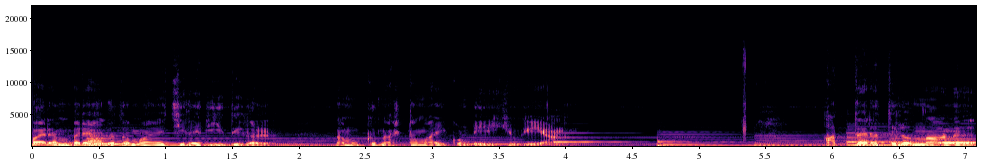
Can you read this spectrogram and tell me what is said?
പരമ്പരാഗതമായ ചില രീതികൾ നമുക്ക് നഷ്ടമായി കൊണ്ടിരിക്കുകയാണ് അത്തരത്തിലൊന്നാണ്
